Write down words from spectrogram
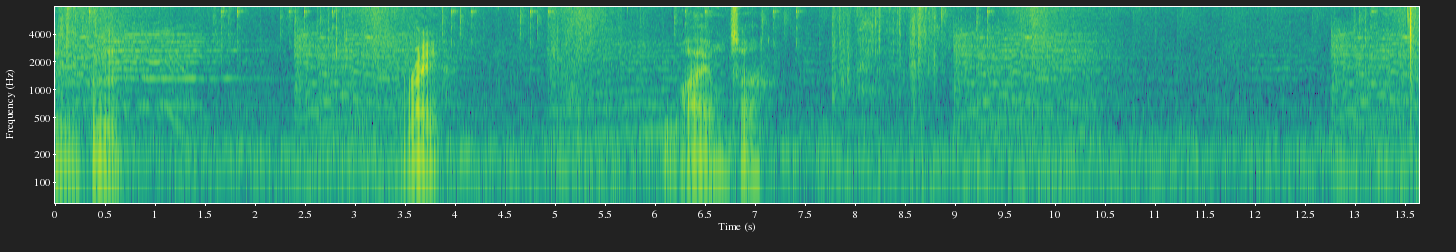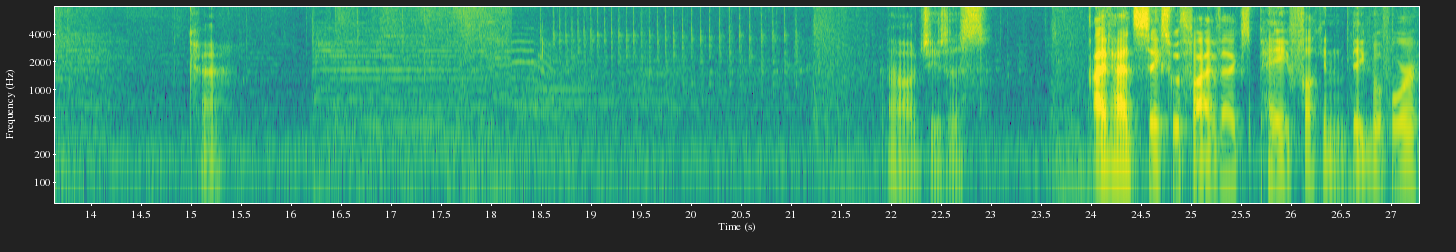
Mm hmm Right. Wilds, huh? Okay. Oh, Jesus. I've had 6 with 5x pay fucking big before.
